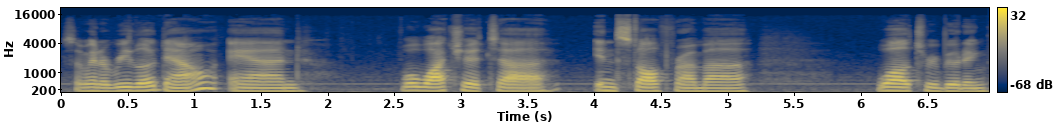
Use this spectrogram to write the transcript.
So I'm going to reload now and we'll watch it uh, install from uh, while it's rebooting.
